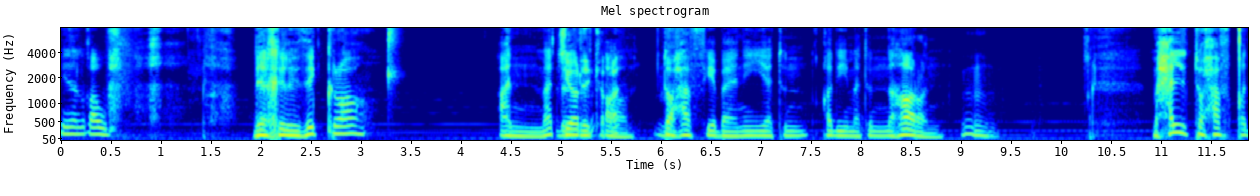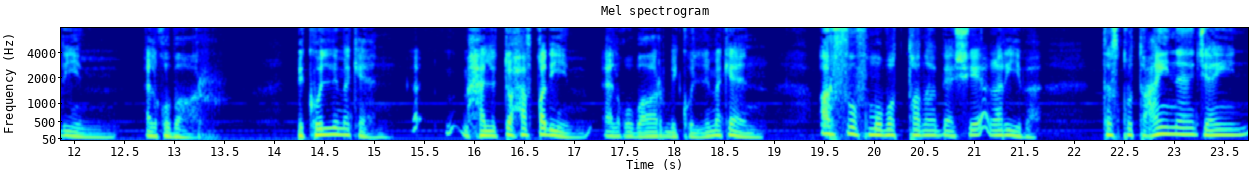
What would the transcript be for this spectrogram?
من الغوف داخل ذكرى عن متجر؟ آه تحف يابانية قديمة نهارا. محل التحف قديم الغبار بكل مكان. محل التحف قديم الغبار بكل مكان. أرفف مبطنة بأشياء غريبة. تسقط عين جين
